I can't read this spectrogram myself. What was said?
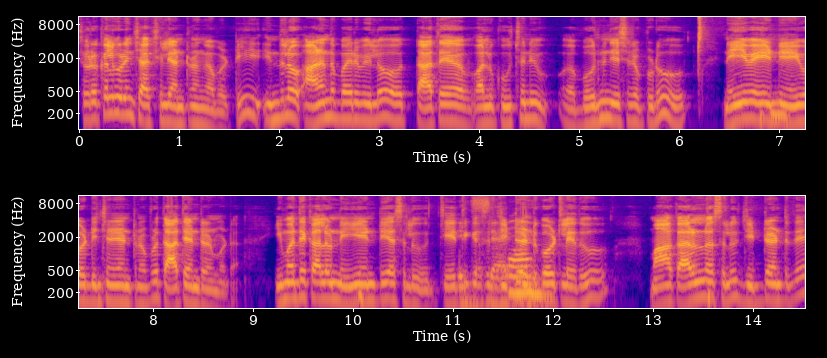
చురకల గురించి యాక్చువల్లీ అంటున్నాం కాబట్టి ఇందులో ఆనంద భైరవిలో తాతయ్య వాళ్ళు కూర్చొని భోజనం చేసేటప్పుడు నెయ్యి వేయండి నెయ్యి వడ్డించండి అంటున్నప్పుడు తాతయ్య అంటారు అనమాట ఈ మధ్య కాలం నెయ్యి ఏంటి? అసలు చేతికి అసలు జిడ్డు. అంటుకోవట్లేదు. మా కాలంలో అసలు జిడ్డు అంటితే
